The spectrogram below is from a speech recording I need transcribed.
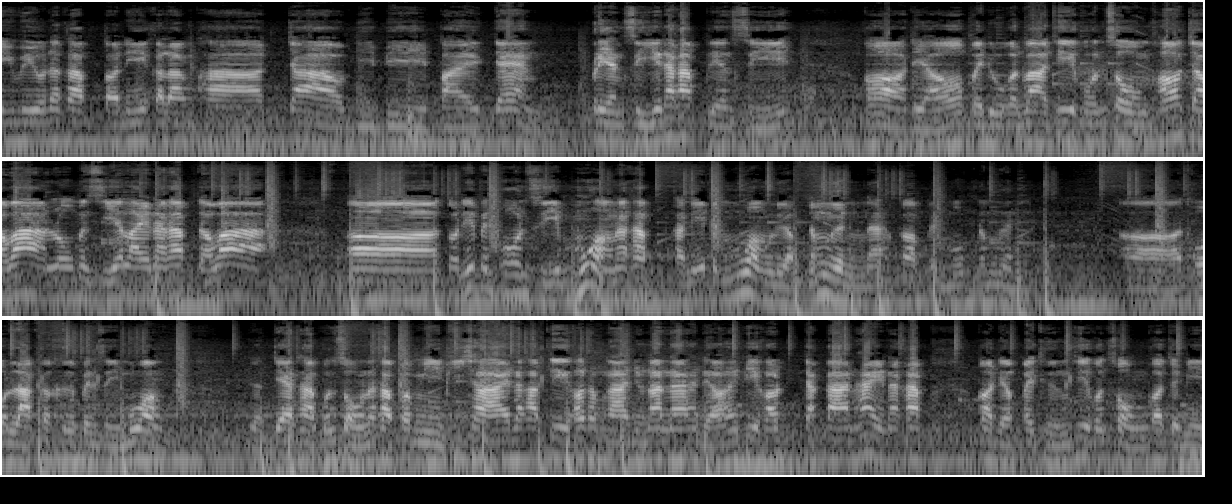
รีวิวนะครับ ตอนนี้กำลังพาเจ้า BB ไปแจ้งเปลี่ยนสีนะครับ เปลี่ยนสีก็เดี๋ยวไปดูกันว่าที่ขนส่งเขาจะว่าลงเป็นสีอะไรนะครับ แต่ว่า ตัวนี้เป็นโทนสีม่วงนะครับคันนี้เป็นม่วงเหลือบน้ำเงินนะก็เป็นมุกน้ำเงินโทนหลักก็คือเป็นสีม่วงเดี๋ยวแจ้งทางขนส่งนะครับ ก็มีพี่ชายนะครับ ที่เขาทำงานอยู่นั่นนะ เดี๋ยวให้พี่เขาจัดการให้นะครับ ก็เดี๋ยวไปถึงที่ขนส่งก็จะมี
